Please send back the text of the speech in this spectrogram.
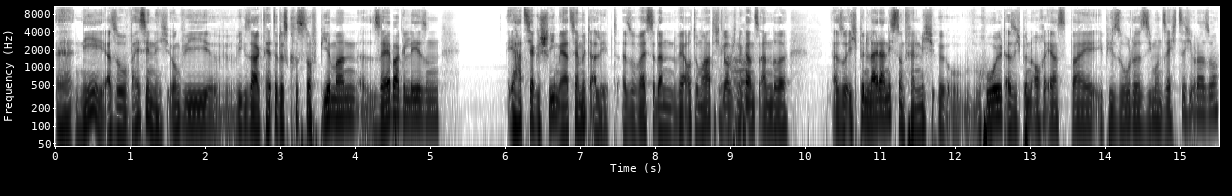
Äh, nee, also weiß ich nicht. Irgendwie, wie gesagt, hätte das Christoph Biermann äh, selber gelesen, er hat's ja geschrieben, er hat's ja miterlebt. Also weißt du, dann wäre automatisch, glaube ja. ich, eine ganz andere. Also ich bin leider nicht so ein Fan. Mich äh, holt, also ich bin auch erst bei Episode 67 oder so.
